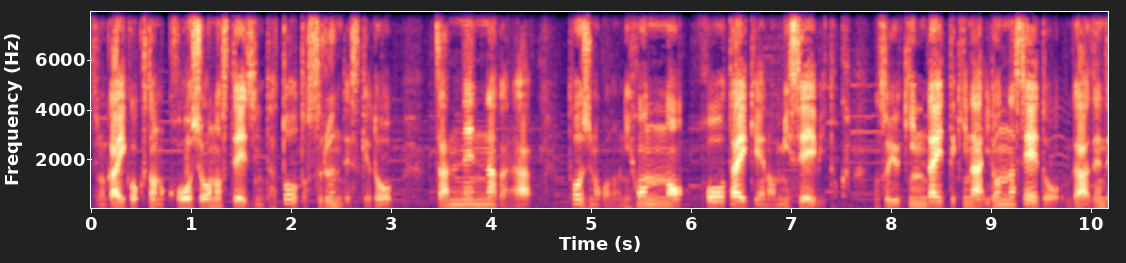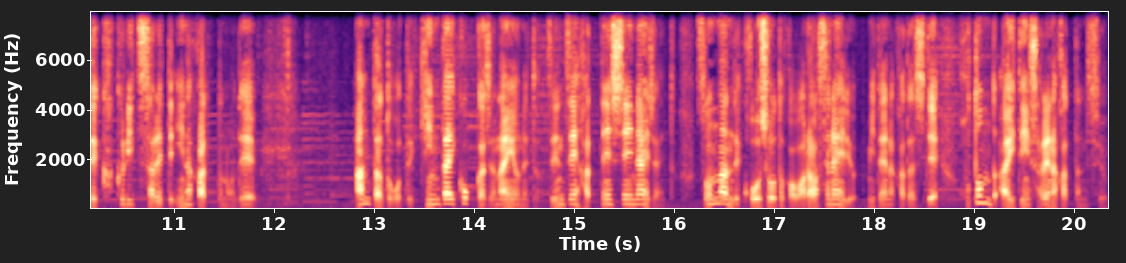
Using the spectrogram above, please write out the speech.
その外国との交渉のステージに立とうとするんですけど、残念ながら、当時のこの日本の法体系の未整備とか、そういう近代的ないろんな制度が全然確立されていなかったので、あんたのとこって近代国家じゃないよねと。全然発展していないじゃないと。そんなんで交渉とか笑わせないでよ。みたいな形で、ほとんど相手にされなかったんですよ。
